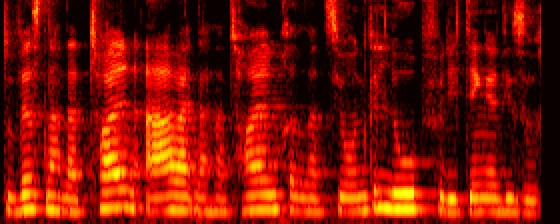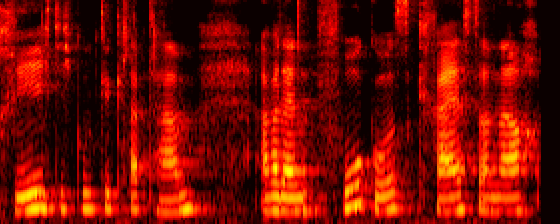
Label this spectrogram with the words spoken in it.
du wirst nach einer tollen Arbeit, nach einer tollen Präsentation gelobt für die Dinge, die so richtig gut geklappt haben, aber dein Fokus kreist danach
